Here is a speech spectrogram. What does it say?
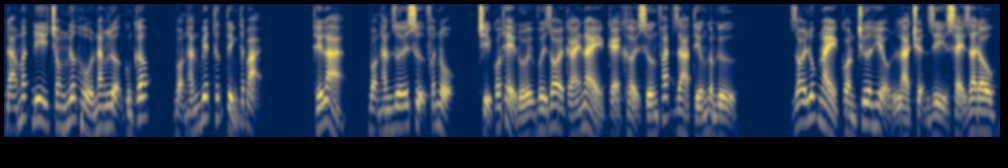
đã mất đi trong nước hồ năng lượng cung cấp, bọn hắn biết thức tỉnh thất bại. Thế là, bọn hắn dưới sự phẫn nộ, chỉ có thể đối với roi cái này kẻ khởi sướng phát ra tiếng gầm gừ. Roi lúc này còn chưa hiểu là chuyện gì xảy ra đâu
